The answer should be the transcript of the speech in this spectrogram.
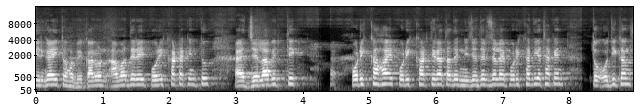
দীর্ঘায়িত হবে। কারণ আমাদের এই পরীক্ষাটা কিন্তু জেলাভিত্তিক পরীক্ষা হয়। পরীক্ষার্থীরা তাদের নিজেদের জেলায় পরীক্ষা দিয়ে থাকেন। তো অধিকাংশ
